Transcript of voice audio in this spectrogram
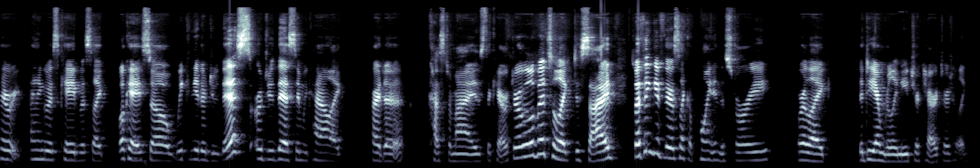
I think it was Cade was like, okay, so we can either do this or do this, and we kind of like tried to customize the character a little bit to like decide. So I think if there's like a point in the story where like the DM really needs your character to like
